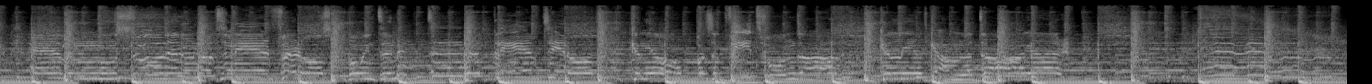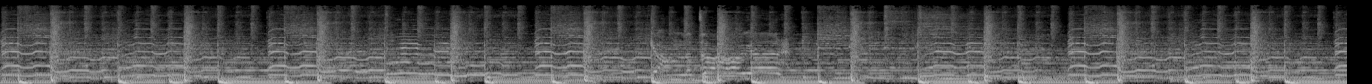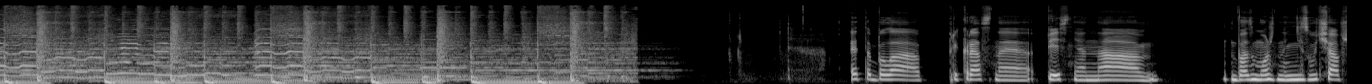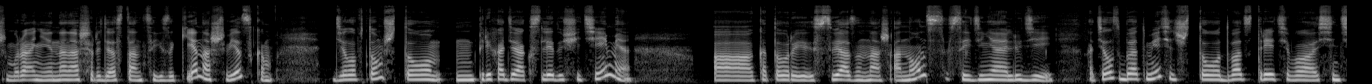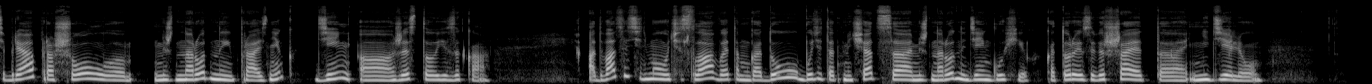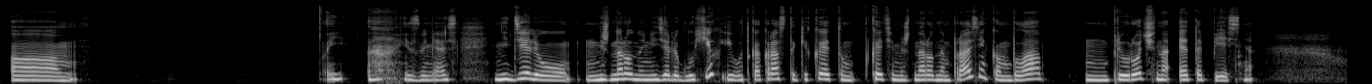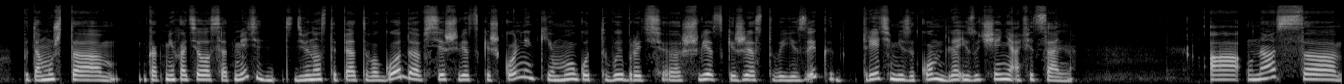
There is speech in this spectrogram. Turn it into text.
Även om solen har gått ner för oss och inte nätterna blev till nåt kan jag hoppas att vi två en dag kan le av gamla dagar. Это была прекрасная песня на, возможно, не звучавшем ранее на нашей радиостанции языке, на шведском. Дело в том, что, переходя к следующей теме, а, который связан наш анонс «Соединяя людей», хотелось бы отметить, что 23 сентября прошел э, международный праздник День а, жестового языка. А 27 числа в этом году будет отмечаться Международный день глухих, который завершает а, неделю ой, извиняюсь, неделю, Международную неделю глухих, и вот как раз-таки к, этому, к этим международным праздникам была приурочена эта песня. Потому что, как мне хотелось отметить, с 95 года все шведские школьники могут выбрать э, шведский жестовый язык третьим языком для изучения официально. А у нас, э,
